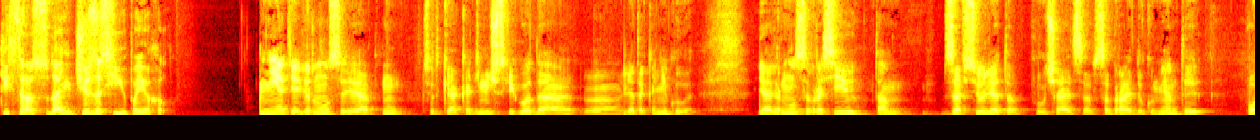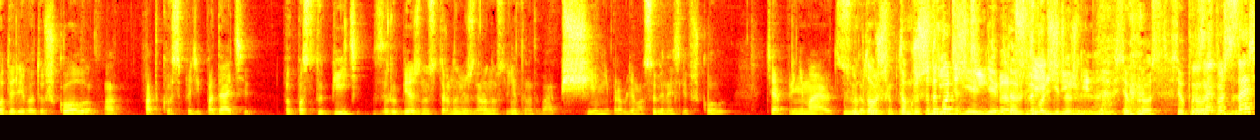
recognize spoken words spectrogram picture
Ты сразу сюда или через Россию поехал? Нет, я вернулся, я, ну, все-таки академический год, э, лето каникулы. Я вернулся в Россию, там за все лето, получается, собрали документы, подали в эту школу, а, под, господи, подать, по- поступить в зарубежную страну международным студентом, это вообще не проблема, особенно если в школу. Тебя принимают с Ну, потому что, удовольствием, потому что ты платишь деньги, деньги, потому что ты платишь деньги. Да, все просто, все просто. просто знаешь,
